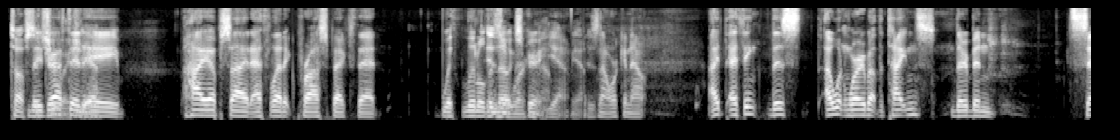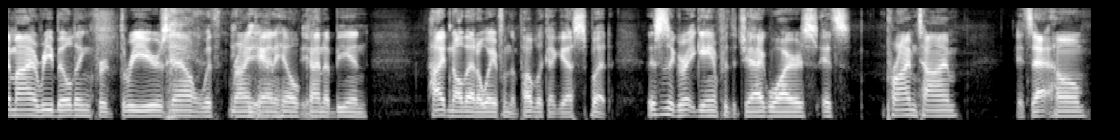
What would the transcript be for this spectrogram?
tough situation. they situation. drafted a high upside athletic prospect that with little to Isn't no experience. Yeah, Yeah. is not working out. I, I think this. I wouldn't worry about the Titans. They've been semi rebuilding for three years now with Ryan Yeah, Tannehill yeah. kind of being hiding all that away from the public, I guess. But this is a great game for the Jaguars. It's prime time. It's at home.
